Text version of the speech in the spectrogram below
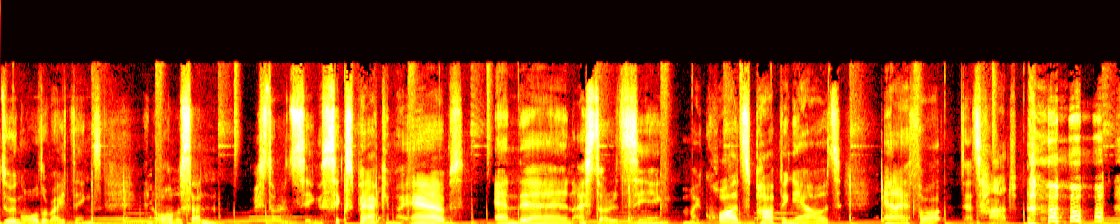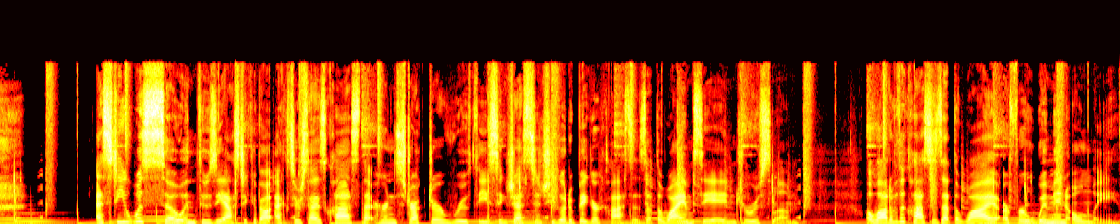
doing all the right things. And all of a sudden, I started seeing a six pack in my abs. And then I started seeing my quads popping out. And I thought, that's hot. Estee was so enthusiastic about exercise class that her instructor, Ruthie, suggested she go to bigger classes at the YMCA in Jerusalem. A lot of the classes at the Y are for women only,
